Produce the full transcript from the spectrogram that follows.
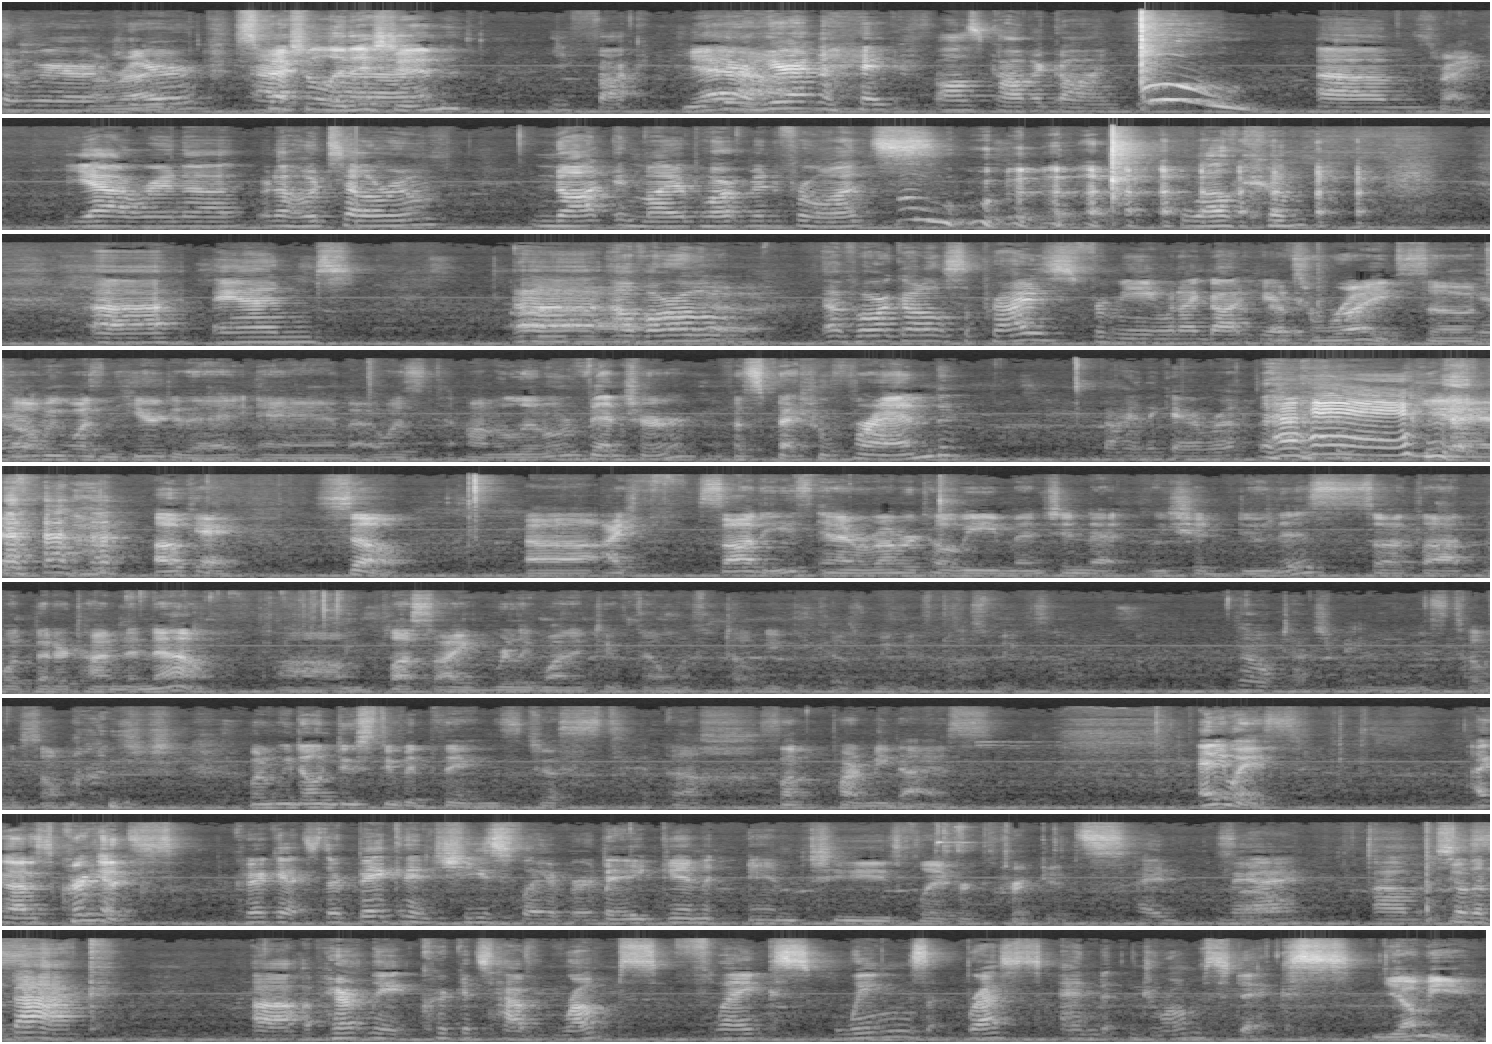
So we're All right. here. Special at, uh, edition. you fuck. Yeah. We're here at Niagara Falls Comic Con. Woo! Um, That's right. yeah, we're in a we're in a hotel room, not in my apartment for once. Welcome. Uh, and uh, Alvaro Yeah. Alvaro got a little surprise for me when I got here. That's right. So Yeah. Toby wasn't here today, and I was on a little adventure with a special friend. Behind the camera. Oh, hey. Yeah. okay. So, uh, I saw these, and I remember Toby mentioned that we should do this. So I thought, what better time than now? Um, plus, I really wanted to film with Toby because we missed last week. So Don't touch me. I miss Toby so much. when we don't do stupid things, just ugh, part of me dies. Anyways, I got us crickets. Crickets. They're bacon and cheese flavored. Bacon and cheese flavored crickets. I, may So- I? Um, so the back, uh, apparently crickets have rumps, flanks, wings, breasts, and drumsticks. Yummy.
